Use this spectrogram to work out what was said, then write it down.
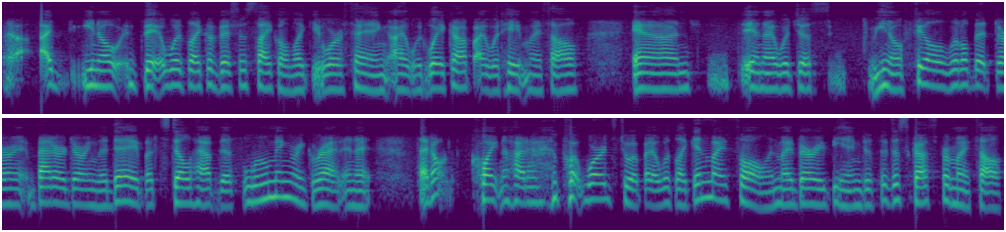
I, you know, it was like a vicious cycle, like you were saying. I would wake up, I would hate myself, and and I would just, you know, feel a little bit during better during the day, but still have this looming regret, and it I don't quite know how to put words to it, but it was like in my soul, in my very being, just a disgust for myself.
